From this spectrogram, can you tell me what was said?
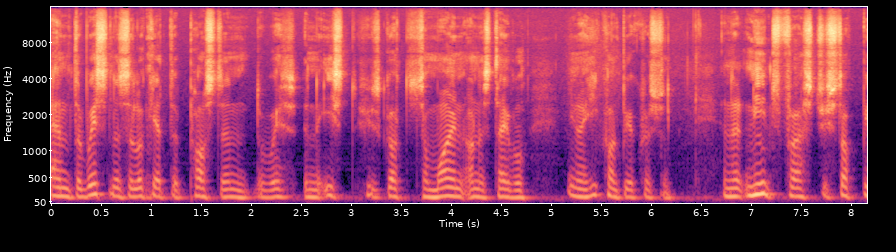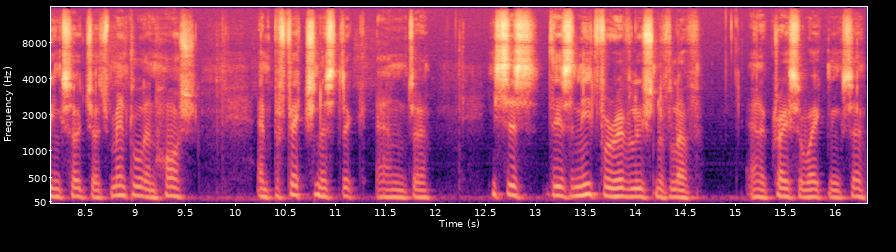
And the Westerners are looking at the pastor in the West in the East who's got some wine on his table. You know, he can't be a Christian. And it needs for us to stop being so judgmental and harsh and perfectionistic. And uh, he says there's a need for a revolution of love and a grace awakening. So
